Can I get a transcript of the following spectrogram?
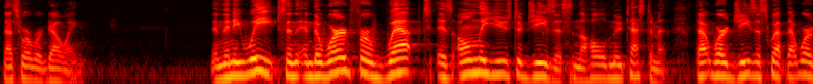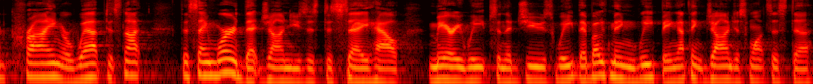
That's where we're going. And then he weeps. And, and the word for wept is only used of Jesus in the whole New Testament. That word Jesus wept, that word crying or wept, it's not the same word that John uses to say how Mary weeps and the Jews weep. They both mean weeping. I think John just wants us to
